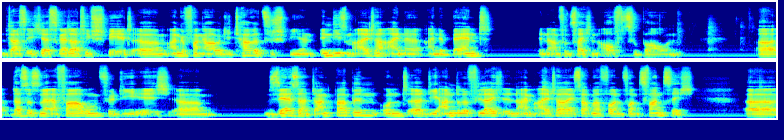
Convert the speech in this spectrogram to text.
dass ich jetzt relativ spät ähm, angefangen habe, Gitarre zu spielen, in diesem Alter eine, eine Band in Anführungszeichen aufzubauen. Äh, das ist eine Erfahrung, für die ich ähm, sehr, sehr dankbar bin und äh, die andere vielleicht in einem Alter, ich sag mal, von, von 20 äh,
